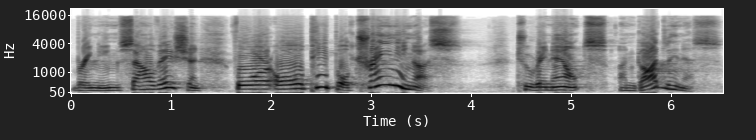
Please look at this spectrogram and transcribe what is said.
bringing salvation for all people, training us to renounce ungodliness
